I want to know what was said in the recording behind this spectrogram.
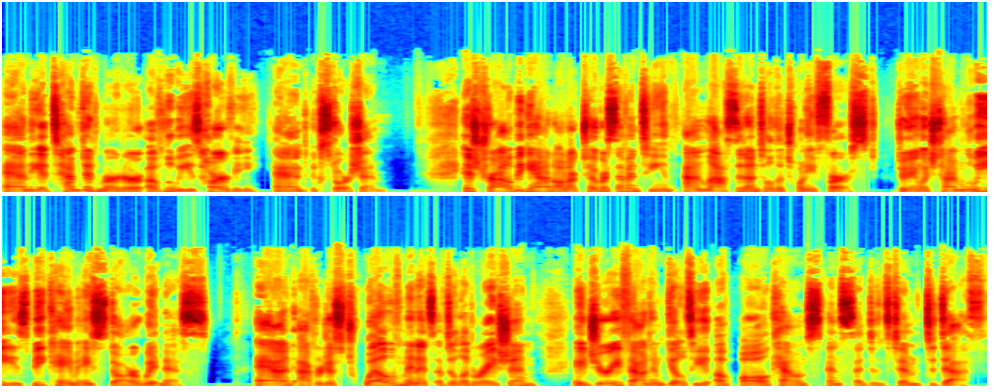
and the attempted murder of Louise Harvey and extortion. His trial began on October 17th and lasted until the 21st, during which time Louise became a star witness. And after just 12 minutes of deliberation, a jury found him guilty of all counts and sentenced him to death.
